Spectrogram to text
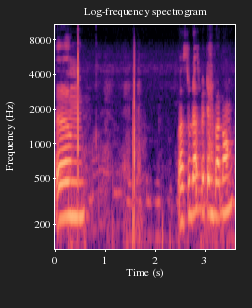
Ähm. Warst du das mit dem Waggon?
